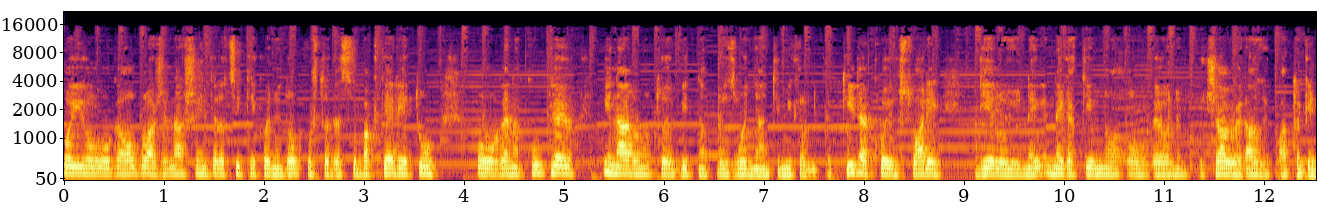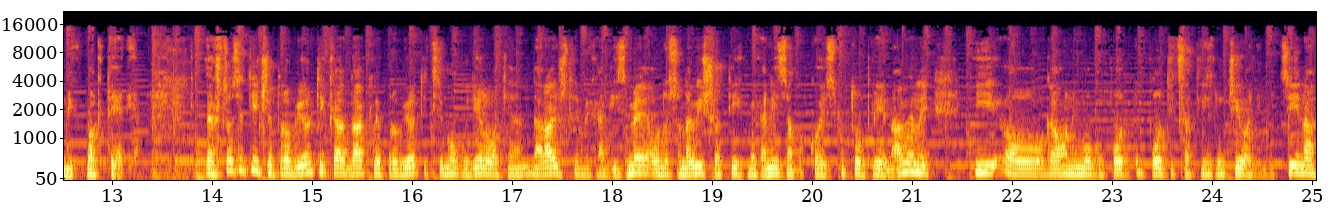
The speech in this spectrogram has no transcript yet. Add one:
koji ovoga oblaže naše enterocite koji ne dopušta da se bakterije tu ovoga nakupljaju i naravno tu je bitna proizvodnja antimikrobnih peptida koji u stvari djeluju negativno ovoga onemogućavaju razvoj patogenih bakterija. E, što se tiče probiotika, dakle probiotici mogu djelovati na različite mehanizme, odnosno na više od tih mehanizama koje smo tu prije naveli i ovoga, oni mogu poticati izlučivanje mucina,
